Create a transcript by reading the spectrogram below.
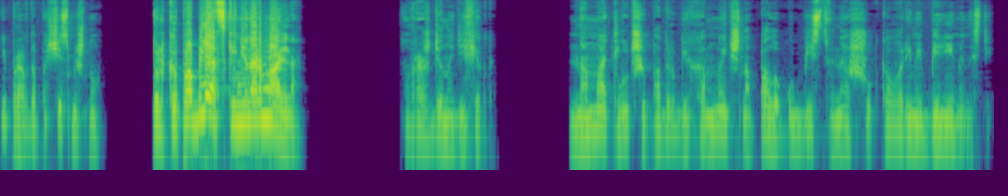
И правда, почти смешно. Только по-блядски ненормально! Врожденный дефект. На мать лучшей подруги Хамэйдж напала убийственная шутка во время беременности.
